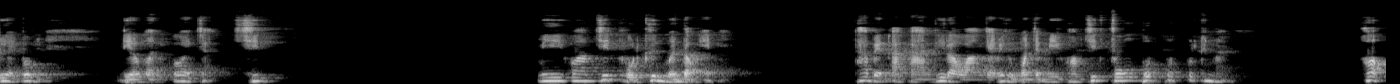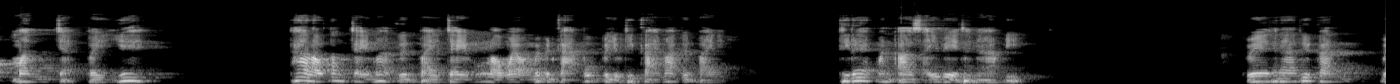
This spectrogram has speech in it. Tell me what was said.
เรื่อยๆปุ๊บเดี๋ยวมันก็จะชิด มีความชิดผุดขึ้นเหมือนดอกเห็ดถ้าเป็นอาการที่เราวางใจไม่ถูกมันจะมีความชิดฟุ้งพุดพุดพุดขึ้นมา เพราะมันจะไปแยก ถ้าเราตั้งใจมากเกินไปใจของเราไม่ไม่เป็นการปุ๊บไปอยู่ที่กายมากเกินไปเนี่ยทีแรกมันอาศัยเวทนาบีบ เวทนาที่การเว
